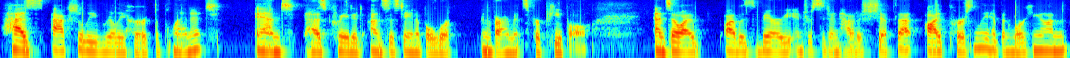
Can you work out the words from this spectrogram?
has actually really hurt the planet and has created unsustainable work environments for people. And so I, I was very interested in how to shift that. I personally have been working on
